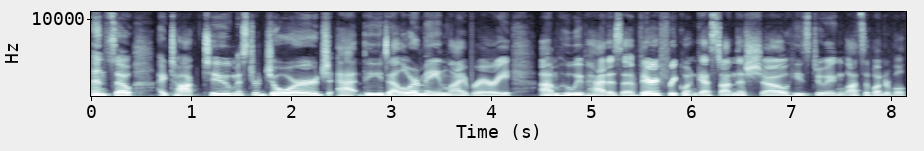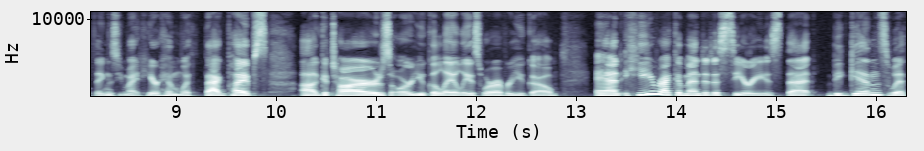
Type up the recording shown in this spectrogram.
And so I talked to Mr. George at the Delaware Main Library, um, who we've had as a very frequent guest on this show. He's doing lots of wonderful things. You might hear him with bagpipes, uh, guitars, or ukuleles wherever you go. And he recommended a series that begins with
